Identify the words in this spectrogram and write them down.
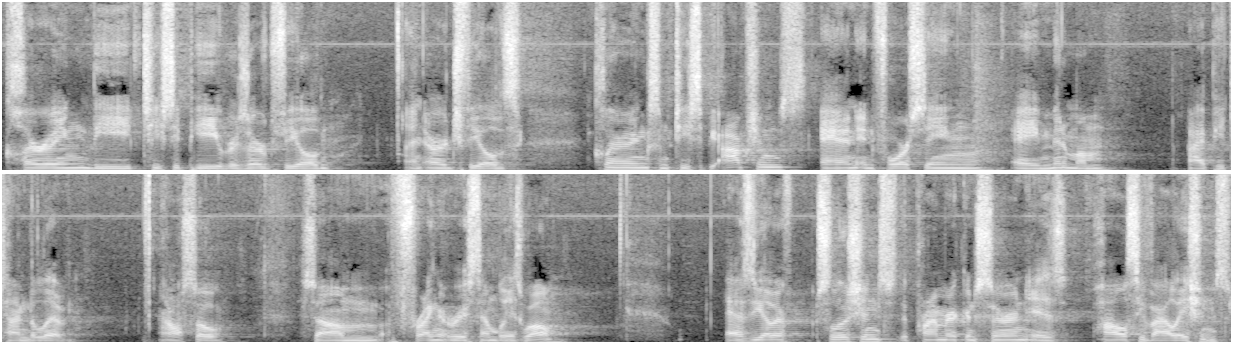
clearing the TCP reserved field and urge fields, clearing some TCP options, and enforcing a minimum IP time to live. Also, some fragment reassembly as well. As the other solutions, the primary concern is policy violations,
